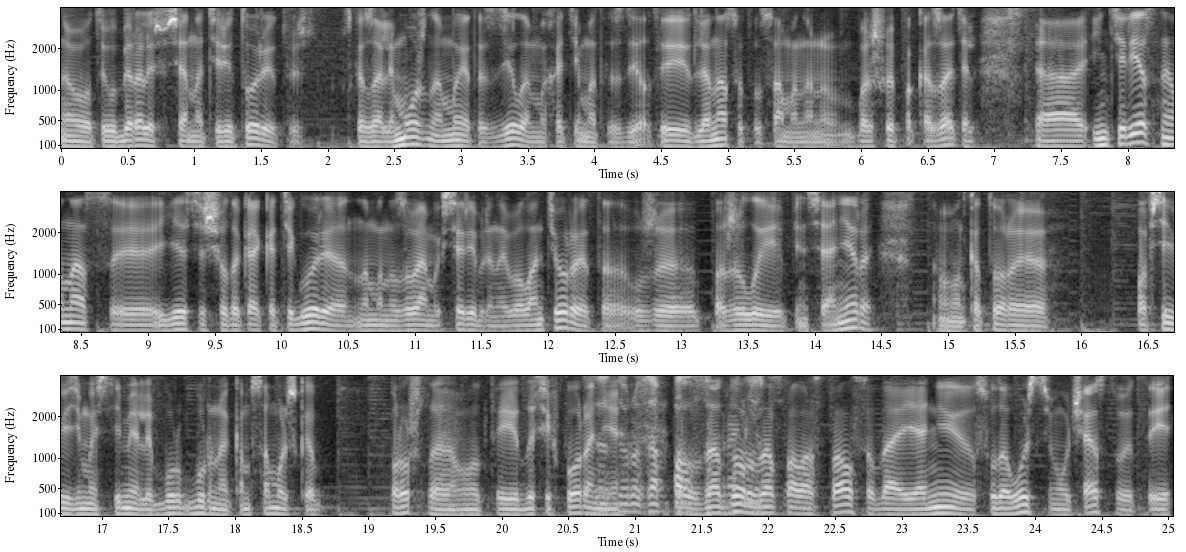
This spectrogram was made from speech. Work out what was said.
вот, и убирались у себя на территории, то есть сказали, можно, мы это сделаем, мы хотим это сделать. И для нас это самый, наверное, большой показатель. А, интересный у нас э, есть еще такая категория, ну, мы называем их серебряные волонтеры, это уже пожилые пенсионеры, которые по всей видимости, имели бур бурное комсомольское прошлое, вот, и до сих пор задор они... Запал задор запал остался, да, и они с удовольствием участвуют. И,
